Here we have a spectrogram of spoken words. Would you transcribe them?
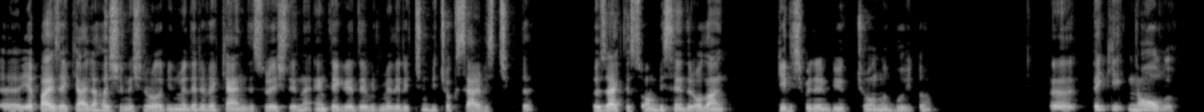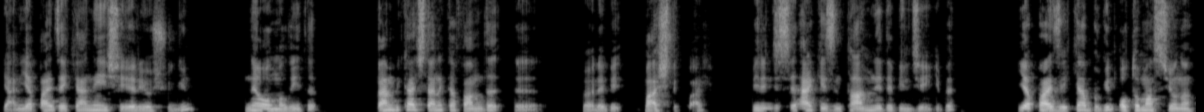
e, yapay zeka ile haşır neşir olabilmeleri ve kendi süreçlerine entegre edebilmeleri için birçok servis çıktı. Özellikle son bir senedir olan gelişmelerin büyük çoğunluğu buydu peki ne oldu? Yani yapay zeka ne işe yarıyor şu gün? Ne olmalıydı? Ben birkaç tane kafamda e, böyle bir başlık var. Birincisi herkesin tahmin edebileceği gibi yapay zeka bugün otomasyonu,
